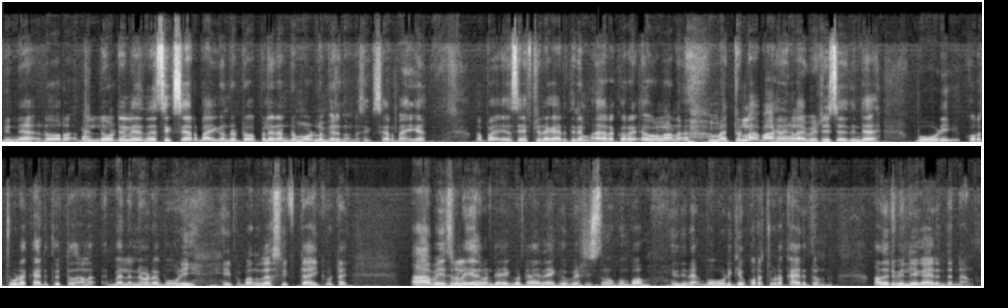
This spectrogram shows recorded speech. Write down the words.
പിന്നെ ഡോർ ബിൽഡോട്ടിൽ സിക്സ് എയർ ബാഗ് ഉണ്ട്. ടോപ്പിൽ രണ്ട് മോഡലും വരുന്നുണ്ട് സിക്സ് എയർ ബാഗ് അപ്പോൾ സേഫ്റ്റിയുടെ കാര്യത്തിലും ഏറെക്കുറെ ഉള്ളതാണ്. മറ്റുള്ള വാഹനങ്ങളെ അപേക്ഷിച്ച് ഇതിന്റെ ബോഡി കുറച്ചുകൂടെ കരുത്തുറ്റതാണ്. ബലനോടെ ബോഡി ഇപ്പോൾ പറഞ്ഞത് സ്വിഫ്റ്റ് ആയിക്കോട്ടെ. ആ ബേസിലുള്ള ഏത് വണ്ടി ആയിക്കോട്ടെ അതിനെയൊക്കെ ഉപേക്ഷിച്ച് നോക്കുമ്പോൾ ഇതിന് ബോഡിക്ക് കുറച്ചുകൂടെ കരുത്തുണ്ട്. അതൊരു വലിയ കാര്യം തന്നെയാണ്.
